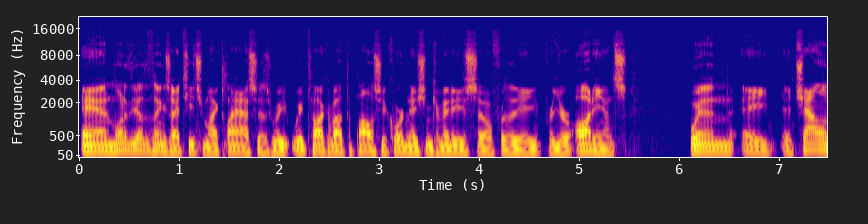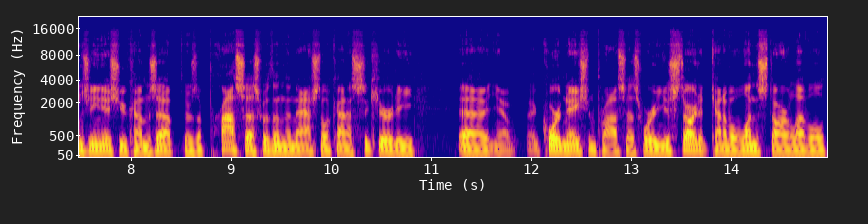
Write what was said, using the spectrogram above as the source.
And one of the other things I teach in my class is we, we talk about the policy coordination committees. So for the for your audience, when a, a challenging issue comes up, there's a process within the national kind of security uh, you know coordination process where you start at kind of a one star level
